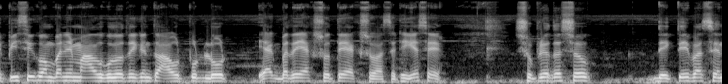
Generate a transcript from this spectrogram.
এপিসি কোম্পানির মালগুলোতে কিন্তু আউটপুট লোড একবারে একশোতে একশো আছে, ঠিক আছে? সুপ্রিয় দর্শক, দেখতেই পাচ্ছেন,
